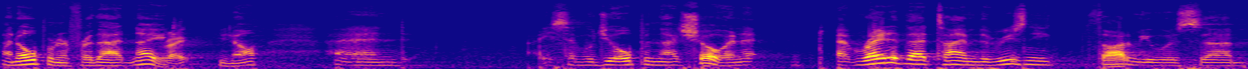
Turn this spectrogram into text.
an opener for that night, Right. you know? And he said, "Would you open that show?" And at, at, right at that time, the reason he thought of me was um,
